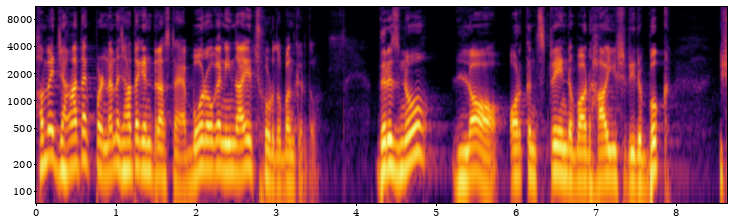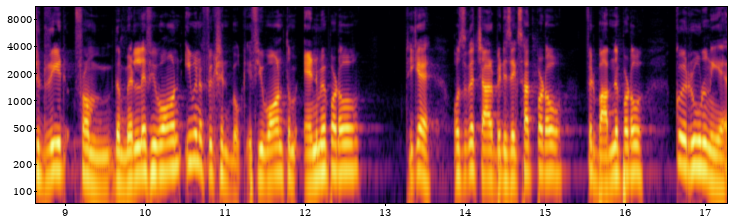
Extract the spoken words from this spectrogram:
हमें जहाँ तक पढ़ना ना, जहाँ तक इंटरेस्ट है, बोर होगा नींद आई छोड़ दो, बंद कर दो। देर इज़ नो लॉ और constrained about how you should read a book you should read from the middle if you want even a fiction book if you want तुम एंड में पढ़ो, ठीक है? हो सकता है चार पेजेस एक साथ पढ़ो, फिर बाद में पढ़ो। कोई रूल नहीं है।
